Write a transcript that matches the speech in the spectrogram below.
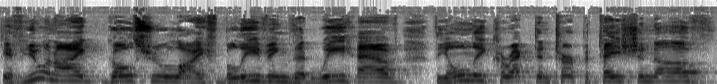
If you and I go through life believing that we have the only correct interpretation of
